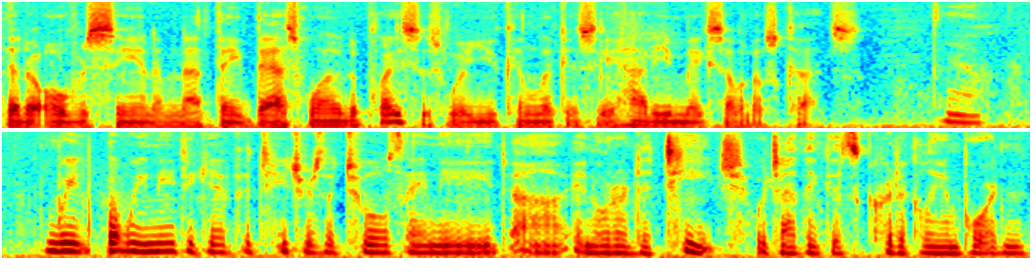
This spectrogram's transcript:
that are overseeing them. And I think that's one of the places where you can look and see how do you make some of those cuts. Yeah. We, but we need to give the teachers the tools they need uh, in order to teach, which I think is critically important.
